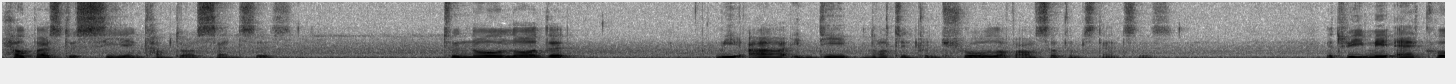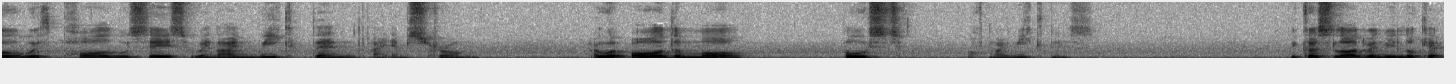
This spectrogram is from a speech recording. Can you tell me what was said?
Help us to see and come to our senses to know, Lord, that we are indeed not in control of our circumstances. That we may echo with Paul, who says, When I'm weak, then I am strong. I will all the more boast of my weakness. Because, Lord, when we look at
